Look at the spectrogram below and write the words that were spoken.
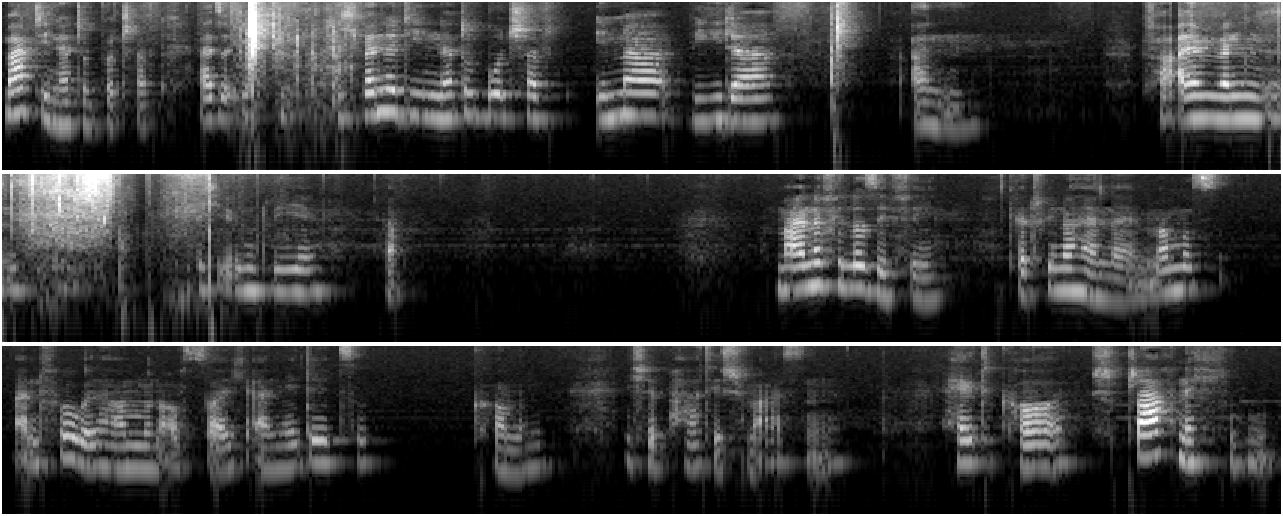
mag die Netto-Botschaft. Also ich, ich wende die Netto-Botschaft immer wieder an. Vor allem, wenn ich irgendwie, ja. Meine Philosophie, Katrina Henley. Man muss einen Vogel haben, um auf solch eine Idee zu kommen. Ich will Party schmeißen. Hate Call, Sprachnachrichten,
